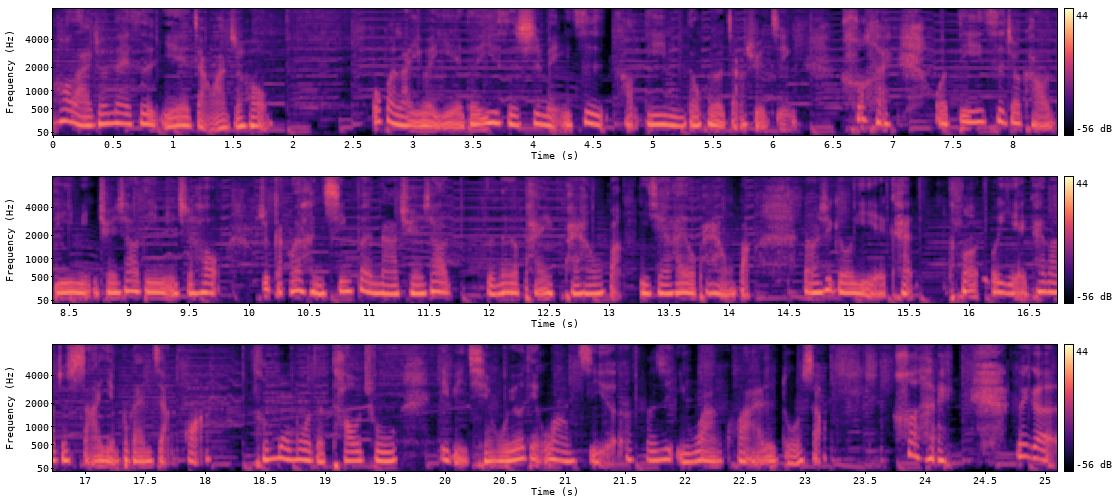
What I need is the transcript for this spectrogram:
后来就那次爷爷讲完之后，我本来以为爷爷的意思是每一次考第一名都会有奖学金。后来我第一次就考第一名，全校第一名之后，就赶快很兴奋拿全校的那个排排行榜，以前还有排行榜，然后去给我爷爷看。然后我爷爷看到就傻眼，不敢讲话。默默的掏出一笔钱，我有点忘记了，那是一万块还是多少。后来那个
